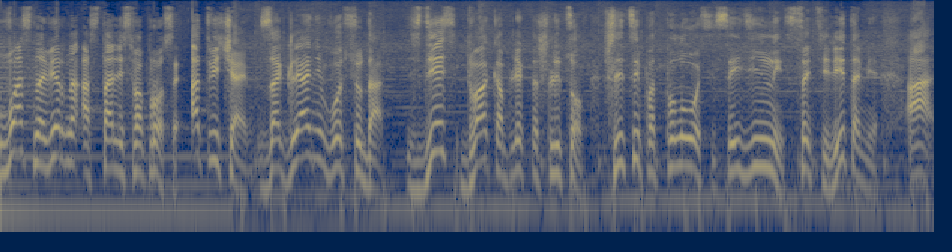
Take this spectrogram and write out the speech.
У вас, наверное, остались вопросы. Отвечаем. Заглянем вот сюда. Здесь два комплекта шлицов. Шлицы под полуоси соединены с сателлитами, а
